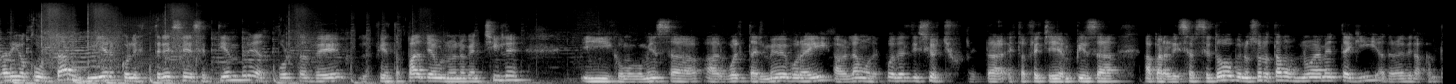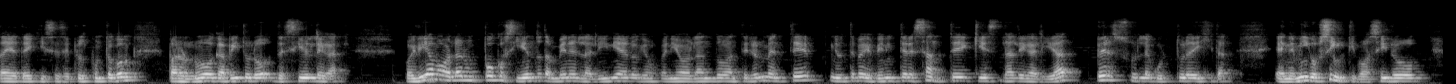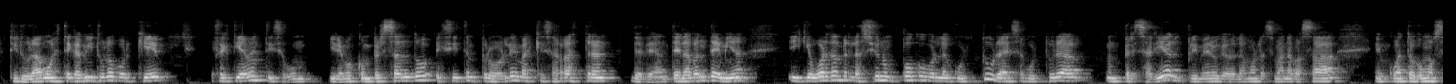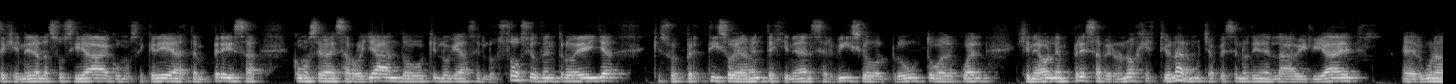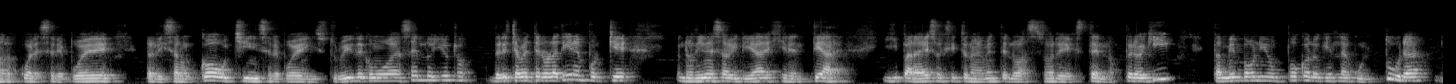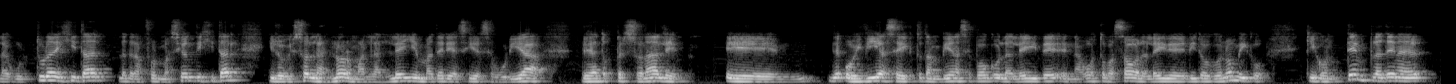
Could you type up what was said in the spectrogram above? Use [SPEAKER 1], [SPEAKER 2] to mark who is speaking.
[SPEAKER 1] ¿cómo están? Miércoles 13 de septiembre, a puertas de las fiestas patrias, uno acá en Chile. Y como comienza a dar vuelta el meme por ahí, hablamos después del 18. Esta, fecha ya empieza a paralizarse todo, pero nosotros estamos nuevamente aquí a través de las pantallas de xsplus.com para un nuevo capítulo de Ciberlegal. Hoy día vamos a hablar un poco, siguiendo también en la línea de lo que hemos venido hablando anteriormente, de un tema que es bien interesante, que es la legalidad versus la cultura digital. Enemigos íntimos, así lo titulamos este capítulo, porque efectivamente, y según iremos conversando, existen problemas que se arrastran desde antes de la pandemia y que guardan relación un poco con la cultura, esa cultura empresarial, primero que hablamos la semana pasada, en cuanto a cómo se genera la sociedad, cómo se crea esta empresa, cómo se va desarrollando, qué es lo que hacen los socios dentro de ella, que su expertise obviamente es generar el servicio o el producto al cual generó la empresa, pero no gestionar, muchas veces no tienen las habilidades, algunas de las cuales se le puede realizar un coaching, se le puede instruir de cómo va a hacerlo y otros derechamente no la tienen porque no tienen esa habilidad de gerentear y para eso existen nuevamente los asesores externos. Pero aquí también va unido un poco lo que es la cultura, la cultura digital, la transformación digital y lo que son las normas, las leyes en materia de ciberseguridad, de datos personales. Eh, hoy día se dictó también hace poco la ley de, en agosto pasado, la ley de delito económico, que contempla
